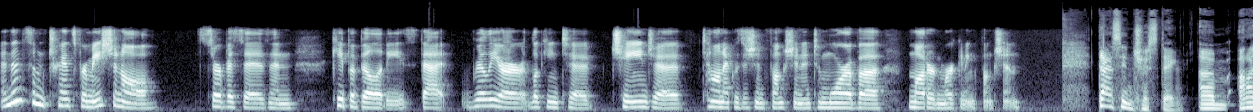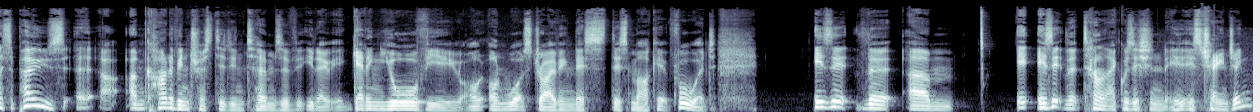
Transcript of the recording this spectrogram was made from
and then some transformational services and capabilities that really are looking to change a talent acquisition function into more of a modern marketing function. That's interesting, um, and I suppose uh, I'm kind of interested in terms of you know getting your view on, on what's driving this this market forward. Is it that um, is it that talent acquisition is changing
